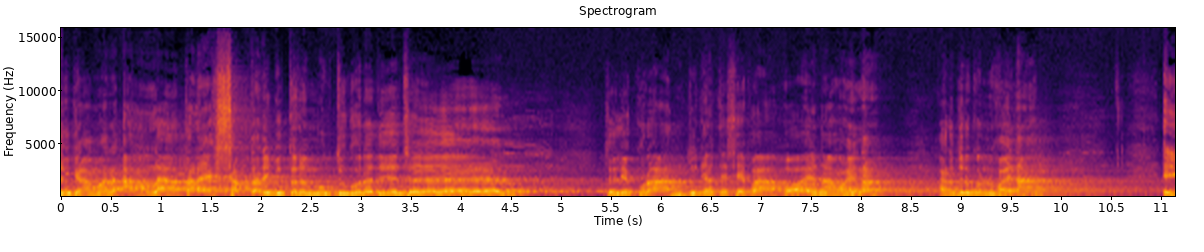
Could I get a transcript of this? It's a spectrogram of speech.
থেকে আমার আল্লাহ তারা এক সপ্তাহের ভিতরে মুক্তি করে দিয়েছেন। তাহলে কোরআন দুনিয়াতে শেফা হয় না হয় না? আর যেরকম হয় না? এই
